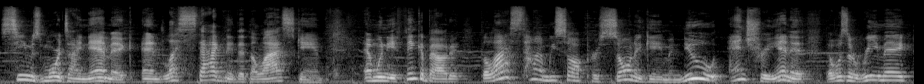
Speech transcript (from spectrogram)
seems more dynamic and less stagnant than the last game. And when you think about it, the last time we saw a Persona game, a new entry in it, that wasn't a remake,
